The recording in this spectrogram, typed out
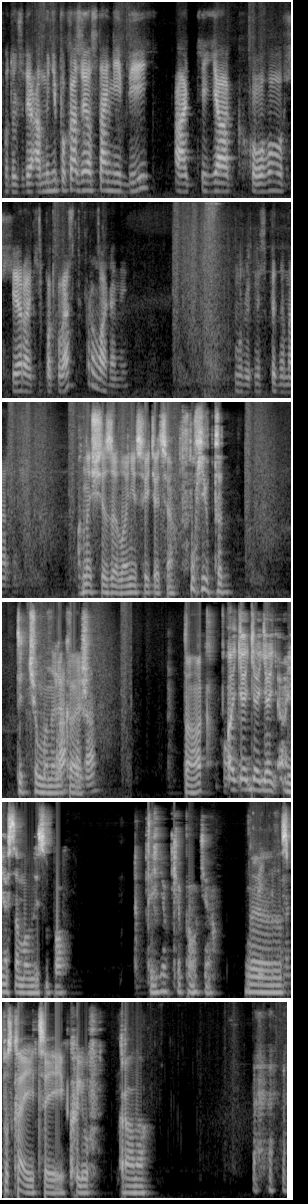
Подожди, а мені показує останній бій, а якого хера, типа квест провалений? Мужик, не спи замерзнеш. Вони ще зелені світяться. Ух, юпта. Ти чому мене Страшно, лякаєш? да? Так. Ай-яй-яй-яй, а я сам вниз упав. Ти йопки-палки. Е, спускай цей клюв крана.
